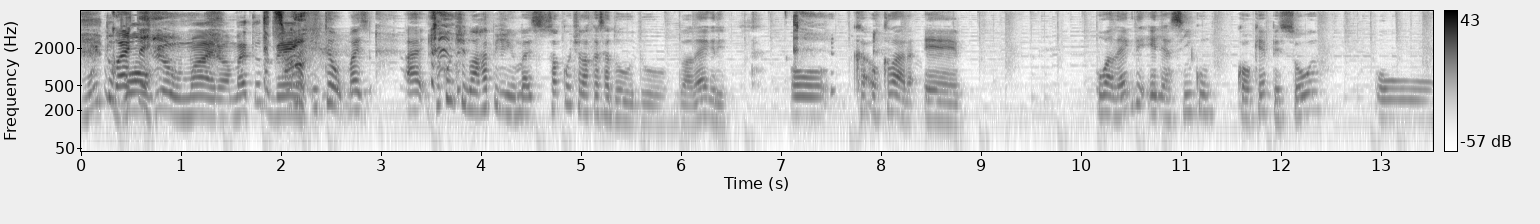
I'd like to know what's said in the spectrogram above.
muito Corta bom, aí. viu, Myron? Mas tudo bem. Desculpa. Então, mas. ah, deixa eu continuar rapidinho, mas só continuar com essa do, do, do Alegre. Ô, Clara, é. O Alegre, ele é assim com qualquer pessoa? Ou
